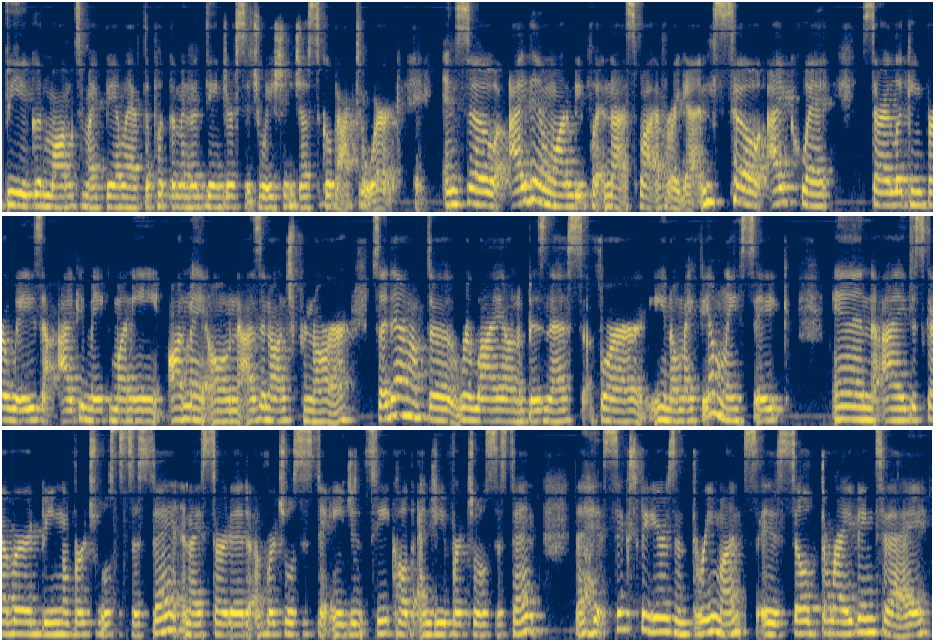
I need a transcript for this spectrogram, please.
be a good mom to my family. I have to put them in a dangerous situation just to go back to work. And so I didn't want to be put in that spot ever again. So I quit, started looking for ways that I could make money on my own as an entrepreneur. So I didn't have to rely on a business for, you know, my family's sake. And I discovered being a virtual assistant and I started a virtual assistant agency called NG Virtual Assistant that hit six figures in three months, is still thriving today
